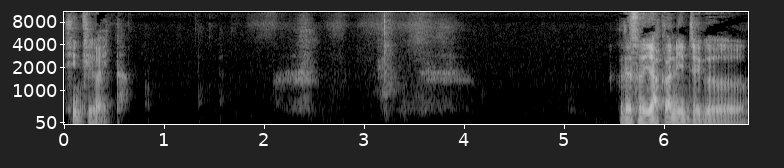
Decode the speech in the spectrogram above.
신기가 있다. 그래서 약간 이제 그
